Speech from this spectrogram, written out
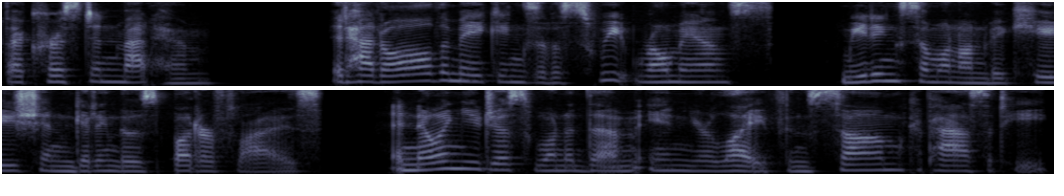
that Kristin met him. It had all the makings of a sweet romance meeting someone on vacation, getting those butterflies, and knowing you just wanted them in your life in some capacity.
